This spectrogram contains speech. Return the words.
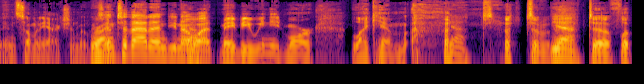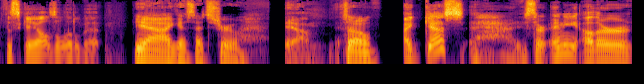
in so many action movies. Right. And to that end, you know Yeah. what? Maybe we need more like him. Yeah. to, to Yeah, to flip the scales a little bit. yeah, I guess that's true. Yeah. So I guess is there any other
